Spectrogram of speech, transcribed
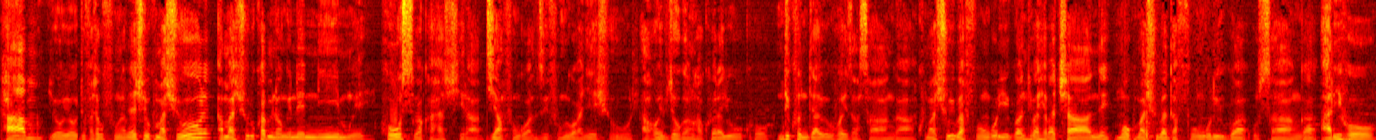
PAM yo dufasha gufungura abanyeshuri ku mashuri amashuri kwa nimwe hose bakahashira bya mfungwa zifungurwa abanyeshuri aho ivyo ganuka kubera yuko ndiko ndabuheza nsanga ku mashuri bafungurirwa ntibaheba cyane mu ku mashuri badafungurirwa usanga ariho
